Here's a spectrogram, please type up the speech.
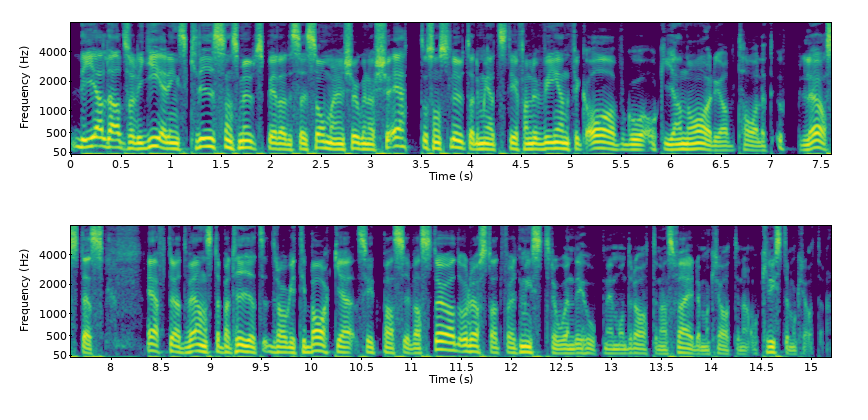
det gällde alltså regeringskrisen som utspelade sig sommaren 2021 och som slutade med att Stefan Löfven fick avgå och januariavtalet upplöstes efter att Vänsterpartiet dragit tillbaka sitt passiva stöd och röstat för ett misstroende ihop med Moderaterna, Sverigedemokraterna och Kristdemokraterna.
